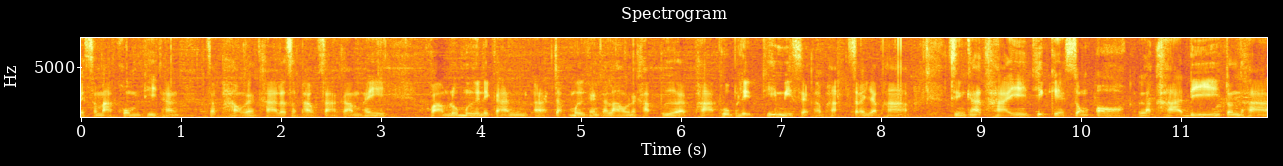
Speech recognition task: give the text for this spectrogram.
11 สมาคมที่ทางสภาการค้าและสภาอุตสาหกรรมให้ความร่วมมือในการจับมือกันกับเรานะครับ เพื่อพาผู้ผลิตที่มีศักยภาพศักยภาพสินค้าไทยที่เกรดส่งออก ราคาดีต้นทาง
